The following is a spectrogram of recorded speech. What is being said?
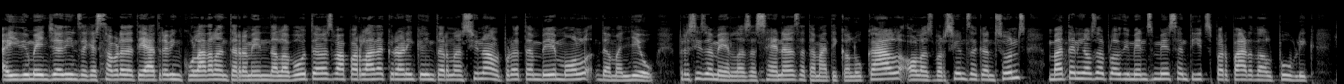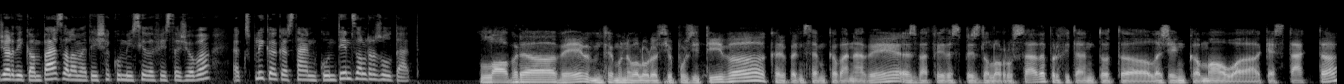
Ahir diumenge, dins d'aquesta obra de teatre vinculada a l'enterrament de la bota, es va parlar de crònica internacional, però també molt de Manlleu. Precisament les escenes de temàtica local o les versions de cançons van tenir els aplaudiments més sentits per part del públic. Jordi Campàs, de la mateixa Comissió de Festa Jove, explica que estan contents del resultat. L'obra, bé, fem una valoració positiva, que pensem que va anar bé, es va fer després de la Rossada, aprofitant tota la gent que mou aquest acte,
